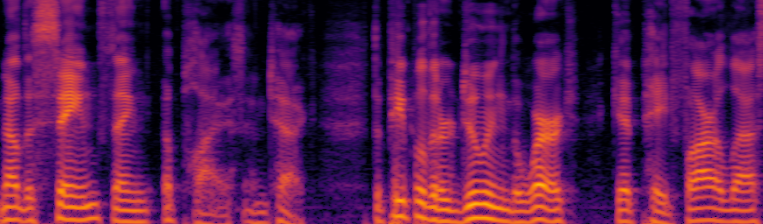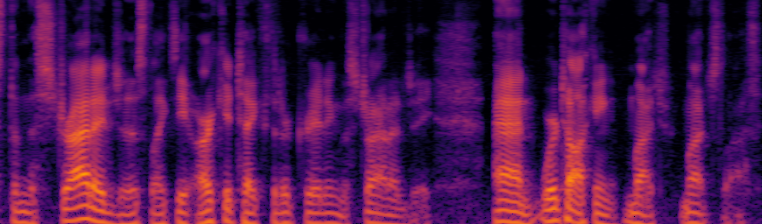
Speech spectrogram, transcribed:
Now, the same thing applies in tech. The people that are doing the work get paid far less than the strategists, like the architects that are creating the strategy. And we're talking much, much less.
